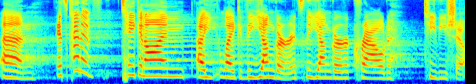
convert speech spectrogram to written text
Um, it's kind of taken on a, like the younger, it's the younger crowd TV show.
